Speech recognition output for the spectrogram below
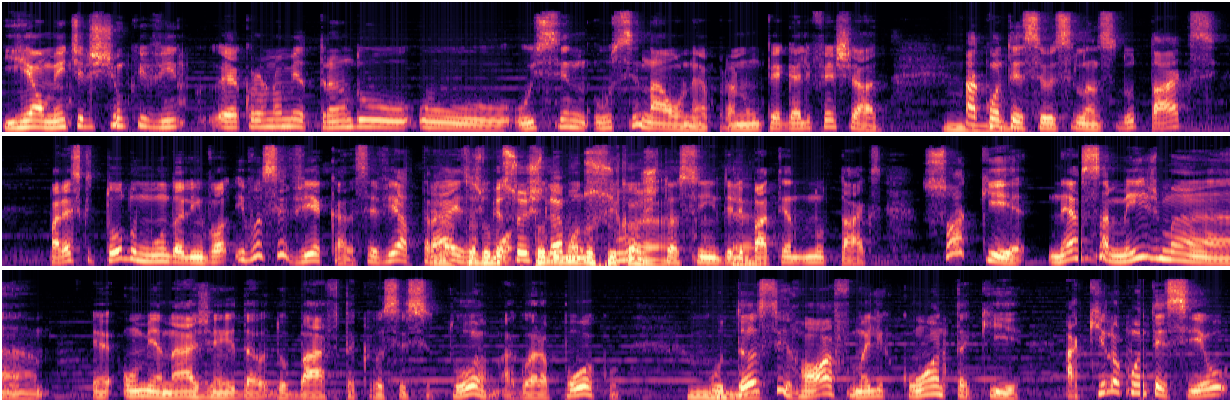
E realmente eles tinham que vir é, cronometrando o, o, sin- o sinal, né? Para não pegar ele fechado. Uhum. Aconteceu esse lance do táxi. Parece que todo mundo ali em volta. E você vê, cara, você vê atrás, É, as mu- pessoas todo levam um fica- susto, assim, dele é. batendo no táxi. Só que, nessa mesma é, homenagem aí da- do BAFTA que você citou agora há pouco, Uhum. o Dustin Hoffman, ele conta que aquilo aconteceu,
